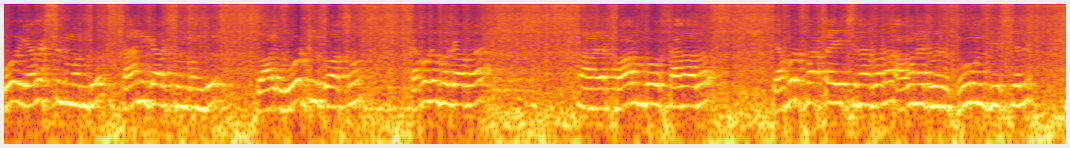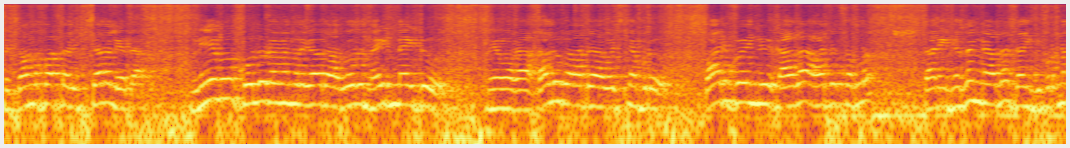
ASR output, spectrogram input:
ఓ ఎలక్షన్ ముందు స్థానిక ఎలక్షన్ ముందు వాళ్ళ ఓట్ల కోసం గబగబగబ కోరంబో స్థలాలు ఎవరు పట్టా ఇచ్చినా కూడా అవనటువంటి భూములు తీసుకెళ్ళి మీరు దొంగ పట్టాలు ఇచ్చారా లేదా? మేము కొల్లు రవీంద్ర గారు ఆ రోజు నైట్ నైట్ మేము ఒక తాలూకా వచ్చినప్పుడు పారిపోయింది కాదా ఆఫీసర్లో? దానికి నిజం కాదా? దానికి ఇప్పుడున్న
